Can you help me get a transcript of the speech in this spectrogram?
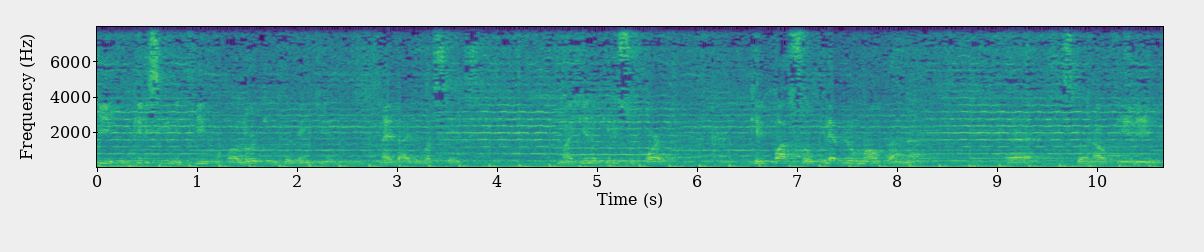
que, o que ele significa, o valor que ele foi vendido na idade de vocês. Imagina o que ele suporta, o que ele passou, o que ele abriu mão para né, é, se tornar o que ele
